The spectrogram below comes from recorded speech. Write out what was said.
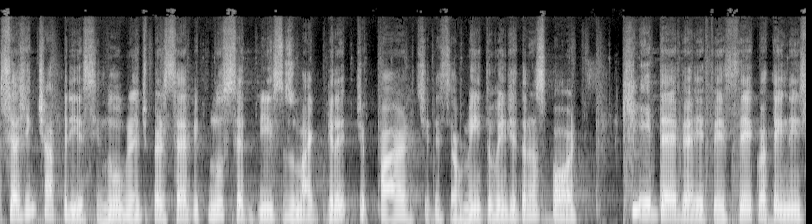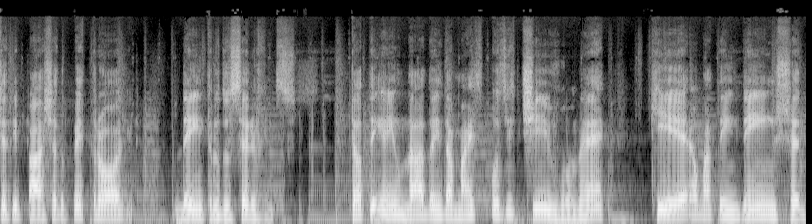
Se a gente abrir esse número, a gente percebe que nos serviços, uma grande parte desse aumento vem de transporte que deve arrefecer com a tendência de baixa do petróleo dentro dos serviços. Então tem aí um dado ainda mais positivo, né? Que é uma tendência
